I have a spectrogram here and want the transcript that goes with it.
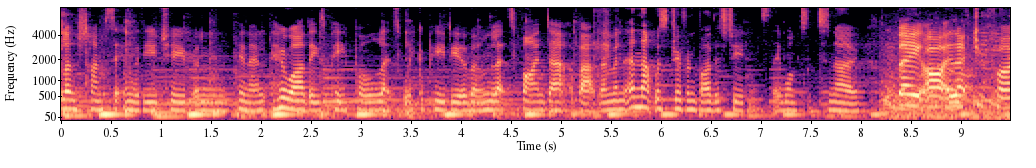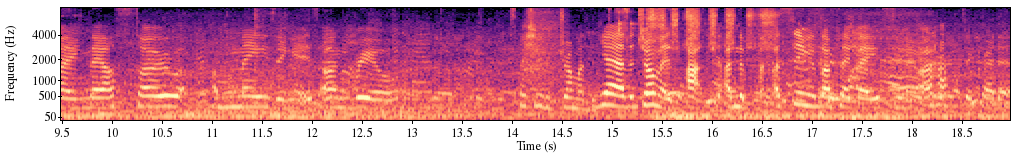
lunchtime sitting with YouTube and, you know, who are these people? Let's Wikipedia them, let's find out about them. And, and that was driven by the students. They wanted to know. They are electrifying. They are so amazing. It is unreal. Especially the drummer. Yeah, the drummer is actually, and the, as soon as I play bass, you know, I have to credit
